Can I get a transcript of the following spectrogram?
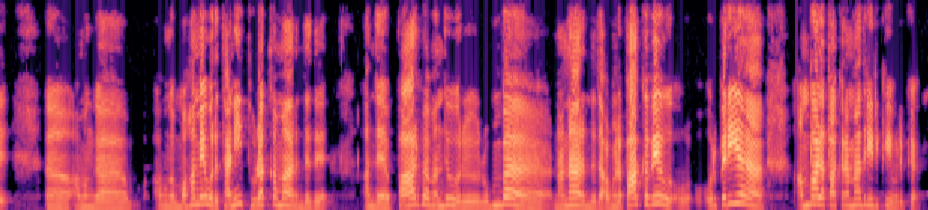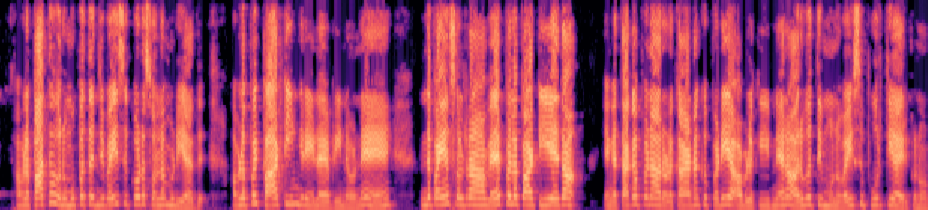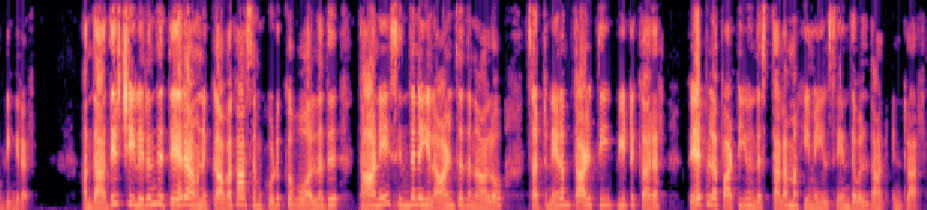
அவங்க அவங்க முகமே ஒரு தனி துலக்கமா இருந்தது. அந்த பார்வை வந்து ஒரு ரொம்ப நன்னா இருந்தது. அவங்கள பார்க்கவே ஒ- ஒரு பெரிய அம்பாளை பார்க்குற மாதிரி இருக்கு இவருக்கு. அவளை பார்த்தா ஒரு முப்பத்தஞ்சு வயசு கூட சொல்ல முடியாது. அவளை போய் பாட்டிங்கிறேல அப்படின்னோடனே இந்த பையன் சொல்கிறான் வேப்பல பாட்டியே தான். எங்கள் தகப்பனாரோட கணக்குப்படி அவளுக்கு இந்நேரம் அறுபத்தி மூணு வயசு பூர்த்தியாக இருக்கணும் அப்படிங்கிறார். அந்த அதிர்ச்சியிலிருந்து தேர அவனுக்கு அவகாசம் கொடுக்கவோ அல்லது தானே சிந்தனையில் ஆழ்ந்ததனாலோ சற்று நேரம் தாழ்த்தி வீட்டுக்காரர் வேப்பில பாட்டியும் இந்த ஸ்தல மகிமையில் சேர்ந்தவள்தான் என்றார்.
